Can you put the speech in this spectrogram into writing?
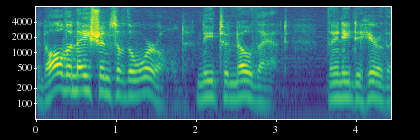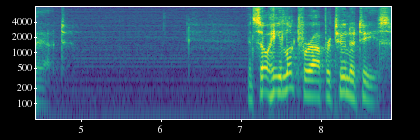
And all the nations of the world need to know that. They need to hear that. And so he looked for opportunities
